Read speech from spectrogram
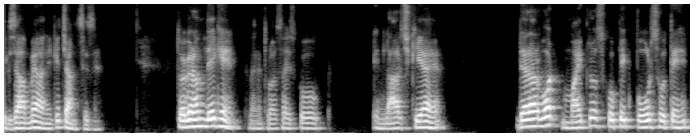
एग्ज़ाम में आने के चांसेस हैं। तो अगर हम देखें, मैंने थोड़ा सा इसको इनलार्ज किया है। There are what microscopic pores होते हैं,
